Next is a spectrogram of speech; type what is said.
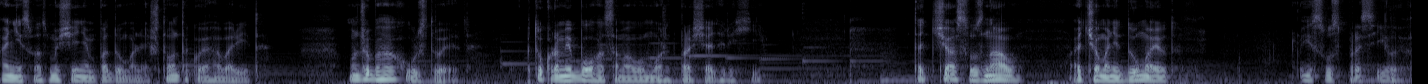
Они с возмущением подумали, что он такое говорит. Он же богохульствует. Кто кроме Бога самого может прощать грехи? Тотчас узнав, о чем они думают, Иисус спросил их,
